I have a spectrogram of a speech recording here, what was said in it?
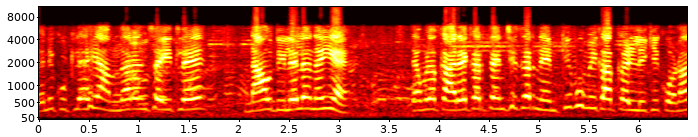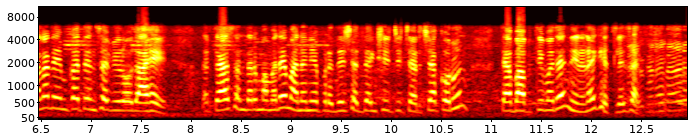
त्यांनी कुठल्याही आमदारांचं इथले नाव दिलेलं नाही आहे त्यामुळे कार्यकर्त्यांची जर नेमकी भूमिका कळली की कोणाला नेमका त्यांचा विरोध आहे तर त्या संदर्भामध्ये माननीय प्रदेशाध्यक्षांची चर्चा करून त्या बाबतीमध्ये निर्णय घेतले जातील. तर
